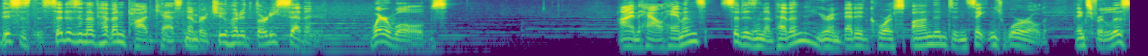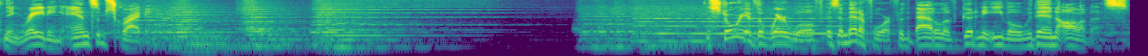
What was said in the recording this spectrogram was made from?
This is the Citizen of Heaven podcast number 237 Werewolves. I'm Hal Hammons, Citizen of Heaven, your embedded correspondent in Satan's world. Thanks for listening, rating, and subscribing. The story of the werewolf is a metaphor for the battle of good and evil within all of us.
